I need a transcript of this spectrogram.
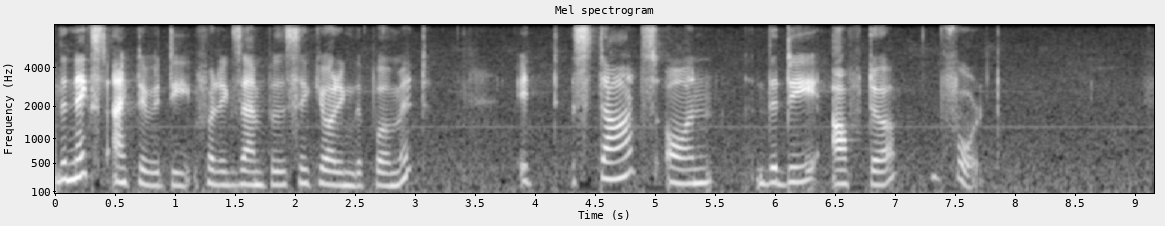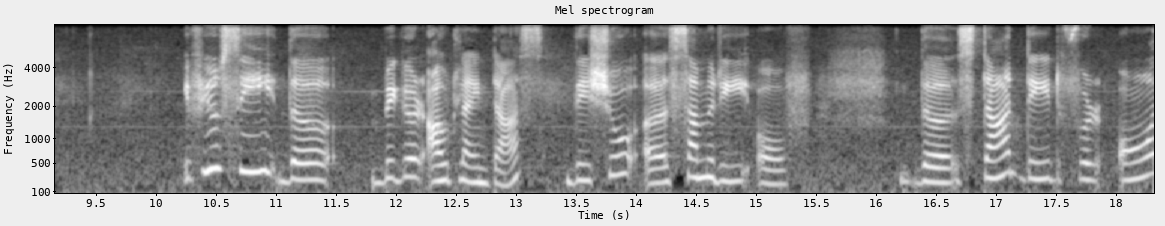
The next activity, for example, securing the permit, it starts on the day after 4th. If you see the bigger outline tasks, they show a summary of the start date for all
